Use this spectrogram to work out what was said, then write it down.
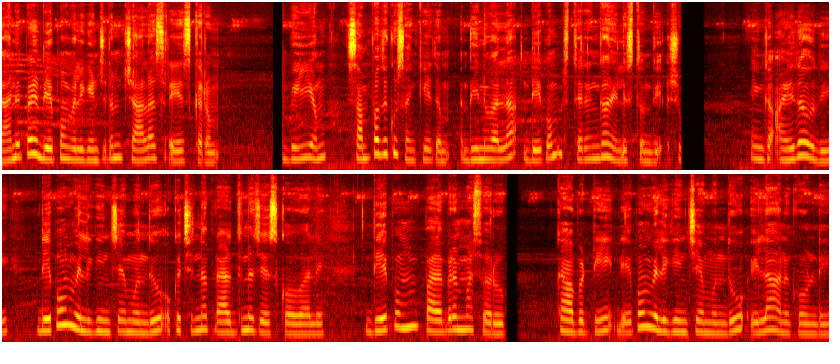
దానిపై దీపం వెలిగించడం చాలా శ్రేయస్కరం. బియ్యం సంపదకు సంకేతం. దీనివల్ల దీపం స్థిరంగా నిలుస్తుంది. ఇంకా ఐదవది దీపం వెలిగించే ముందు ఒక చిన్న ప్రార్థన చేసుకోవాలి. దీపం పరబ్రహ్మ స్వరూపం. కాబట్టి దీపం వెలిగించే ముందు ఇలా అనుకోండి.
